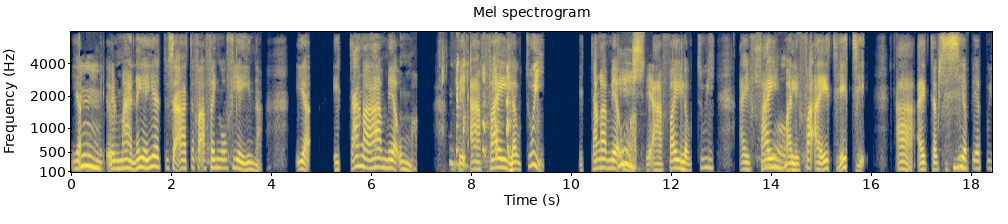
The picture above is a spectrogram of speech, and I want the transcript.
ia, Mm. e maa nei ia tu sa a ta wha whaingo fia ina. Ia, e tanga a mea uma. Pe a whai lau tui. E tanga mea uma. Yes. Pe a whai lau tui. Ai whai Sure. ma le wha ete ete. Ah, ai tau sisia Mm. pea pui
